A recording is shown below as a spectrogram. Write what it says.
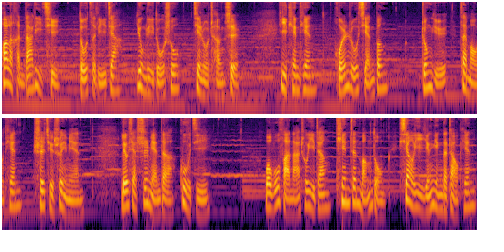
花了很大力气，独自离家，用力读书，进入城市，一天天魂如弦崩，终于在某天失去睡眠，留下失眠的痼疾。我无法拿出一张天真懵懂、笑意盈盈的照片，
